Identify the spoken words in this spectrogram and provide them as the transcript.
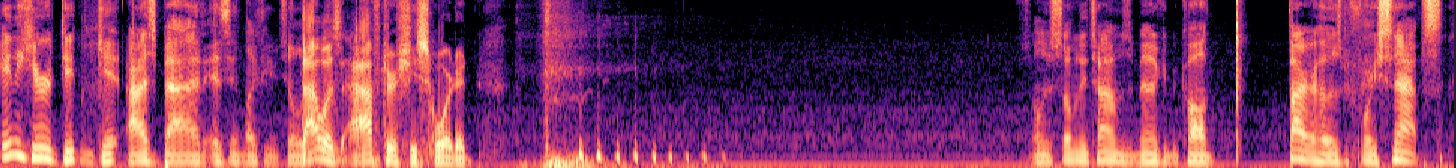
in here didn't get as bad as in like the utility. That was room. after she squirted. There's only so many times a man can be called fire hose before he snaps.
